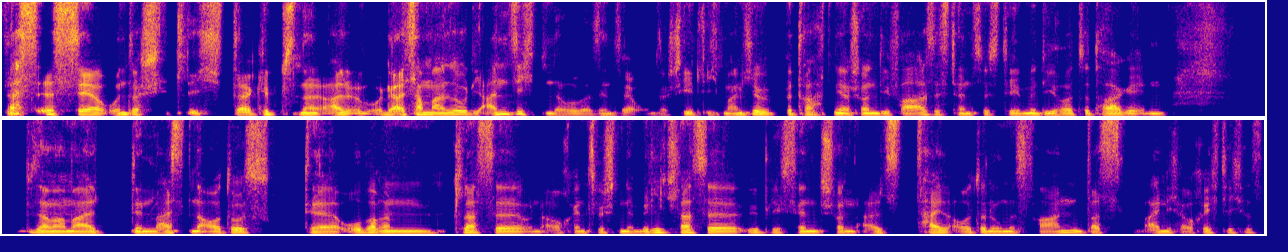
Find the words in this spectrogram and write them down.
Das ist sehr unterschiedlich. Da gibt es, oder ich sag mal so, die Ansichten darüber sind sehr unterschiedlich. Manche betrachten ja schon die Fahrassistenzsysteme, die heutzutage in, sagen wir mal, den meisten Autos der oberen Klasse und auch inzwischen der Mittelklasse üblich sind, schon als teilautonomes Fahren, was eigentlich auch richtig ist.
